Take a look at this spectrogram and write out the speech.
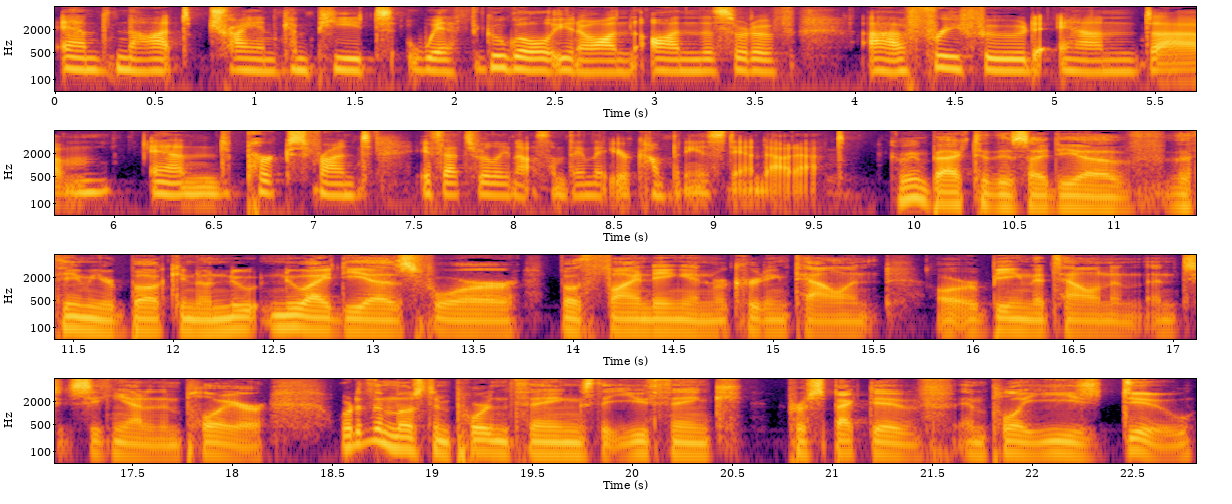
and not try and compete with Google, you know, on on the sort of uh, free food and um, and perks front if that's really not something that your company is stand out at. Going back to this idea of the theme of your book, you know, new new ideas for both finding and recruiting talent, or being the talent and, and seeking out an employer. What are the most important things that you think prospective employees do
